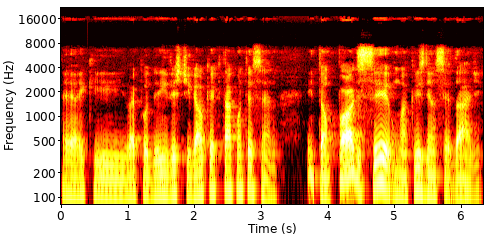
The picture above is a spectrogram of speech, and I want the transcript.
é aí que vai poder investigar o que é está acontecendo. Então, pode ser uma crise de ansiedade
